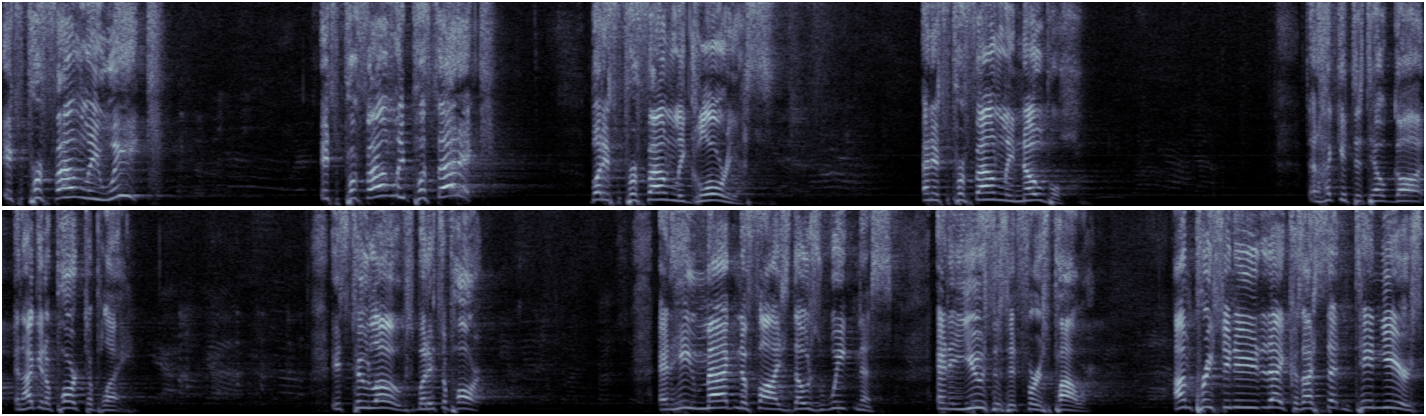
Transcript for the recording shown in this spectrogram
It's profoundly weak. It's profoundly pathetic, but it's profoundly glorious. And it's profoundly noble that I get to tell God and I get a part to play. It's two loaves, but it's a part and he magnifies those weakness and he uses it for his power. I'm preaching to you today because I sat in 10 years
